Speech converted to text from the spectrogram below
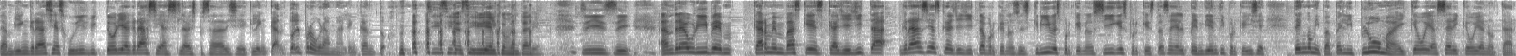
También gracias, Judith Victoria, gracias. La vez pasada dice que le encantó el programa, le encantó. Sí, sí, recibí el comentario. Sí, sí. Andrea Uribe, Carmen Vázquez, Callellita, gracias Callellita porque nos escribes, porque nos sigues, porque estás ahí al pendiente y porque dice, tengo mi papel y pluma y qué voy a hacer y qué voy a anotar.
